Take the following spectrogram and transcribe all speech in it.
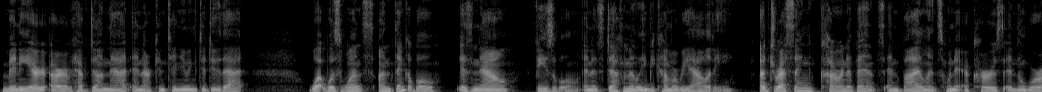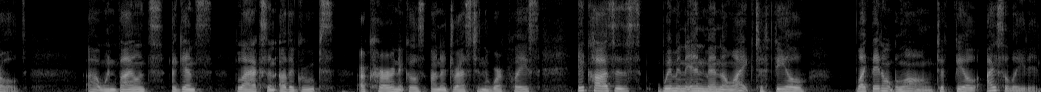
Many are, are, have done that and are continuing to do that. What was once unthinkable is now feasible and has definitely become a reality. Addressing current events and violence when it occurs in the world. Uh, when violence against blacks and other groups occur and it goes unaddressed in the workplace, it causes women and men alike to feel like they don't belong, to feel isolated.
